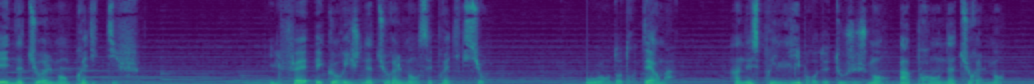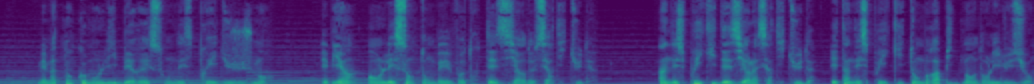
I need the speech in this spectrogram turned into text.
est naturellement prédictif. Il fait et corrige naturellement ses prédictions. Ou en d'autres termes, un esprit libre de tout jugement apprend naturellement. Mais maintenant, comment libérer son esprit du jugement? Eh bien, en laissant tomber votre désir de certitude. Un esprit qui désire la certitude est un esprit qui tombe rapidement dans l'illusion.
